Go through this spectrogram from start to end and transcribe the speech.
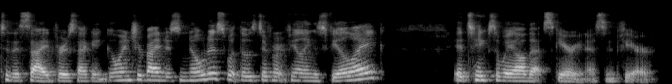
to the side for a second go into your body and just notice what those different feelings feel like it takes away all that scariness and fear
